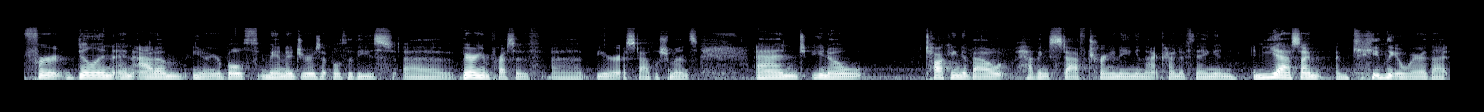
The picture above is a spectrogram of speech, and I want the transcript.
for Dylan and Adam, you know, you're both managers at both of these uh, very impressive uh, beer establishments, and you know, talking about having staff training and that kind of thing. And and yes, I'm I'm keenly aware that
